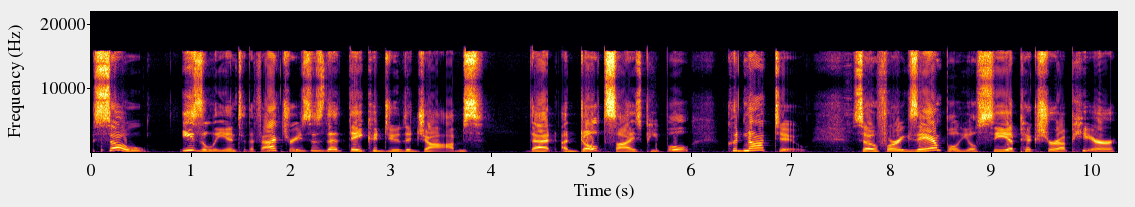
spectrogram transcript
so easily into the factories is that they could do the jobs that adult sized people could not do. So, for example, you'll see a picture up here,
